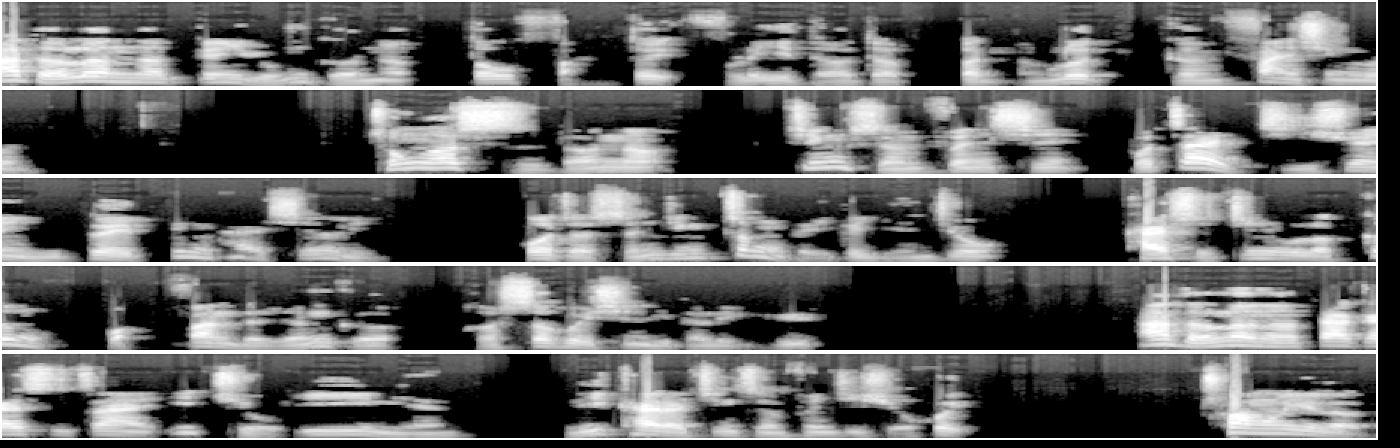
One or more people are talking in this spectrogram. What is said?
阿德勒呢，跟荣格呢，都反对弗洛伊德的本能论跟泛性论，从而使得呢，精神分析不再局限于对病态心理或者神经症的一个研究，开始进入了更广泛的人格和社会心理的领域。阿德勒呢，大概是在一九一一年离开了精神分析学会，创立了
